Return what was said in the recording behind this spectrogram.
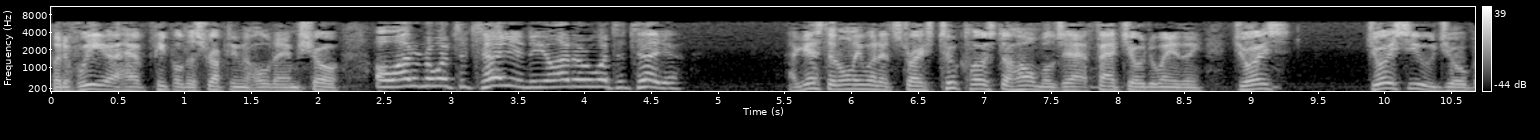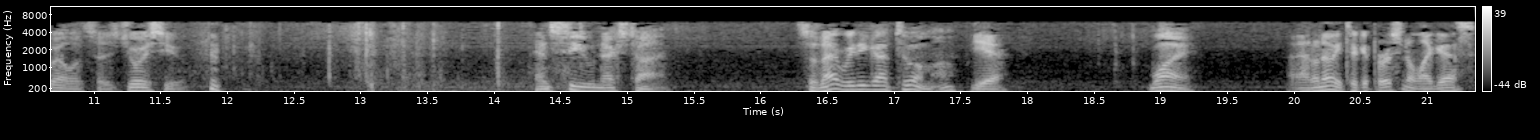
But if we uh, have people disrupting the whole damn show, oh, I don't know what to tell you, Neil. I don't know what to tell you. I guess that only when it strikes too close to home will Fat Joe do anything. Joyce, Joyce you, Joe Bell, it says. Joyce you. and see you next time. So that really got to him, huh? Yeah. Why? I don't know. He took it personal, I guess.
